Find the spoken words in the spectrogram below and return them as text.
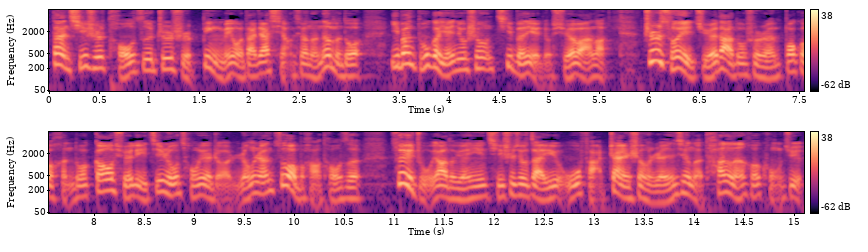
但其实投资知识并没有大家想象的那么多。一般读个研究生，基本也就学完了。之所以绝大多数人，包括很多高学历金融从业者，仍然做不好投资，最主要的原因其实就在于无法战胜人性的贪婪和恐惧。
